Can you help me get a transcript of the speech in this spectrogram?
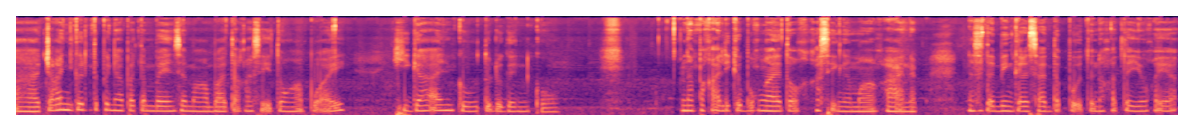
Ah, tsaka hindi ko rin ito pinapatambayan sa mga bata kasi ito nga po ay higaan ko, tulugan ko. Napakaalikabok nga ito kasi nga mga kahanap. Nasa tabing kalsada po ito nakatayo kaya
